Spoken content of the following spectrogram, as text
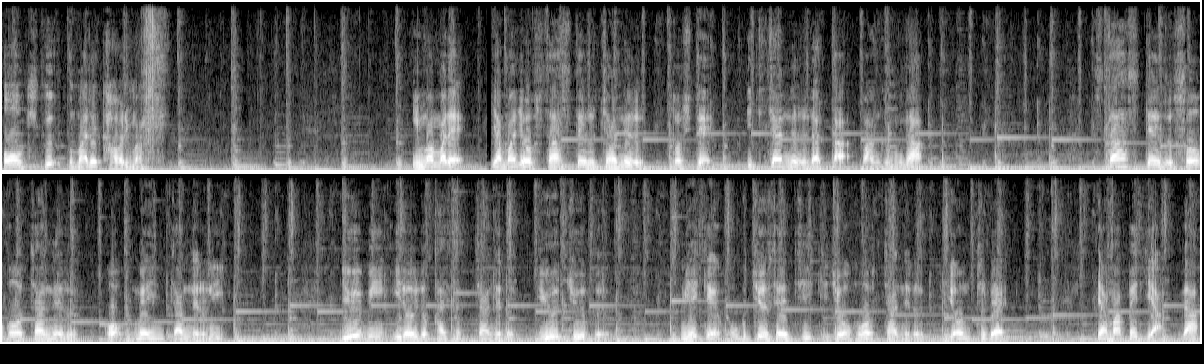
大きく生まれ変わります。今まで山城スターステールチャンネルとして1チャンネルだった番組が、スターステール総合チャンネルをメインチャンネルに郵便いろいろ解説チャンネル YouTube 三重県北中西地域情報チャンネル4つべヤマペディアが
